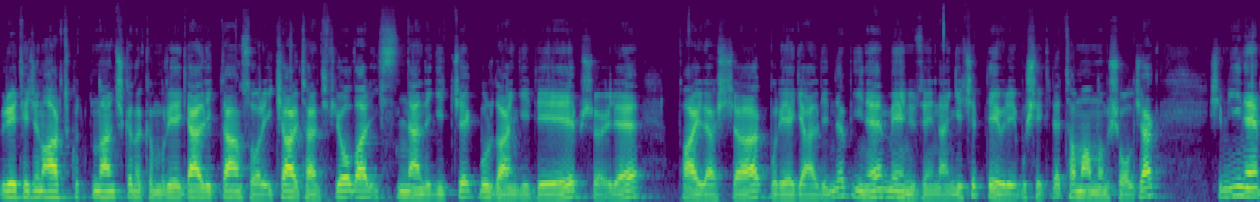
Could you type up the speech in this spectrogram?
Üreticinin artı kutbundan çıkan akım buraya geldikten sonra iki alternatif yol var. İkisinden de gidecek. Buradan gidip şöyle paylaşacak. Buraya geldiğinde yine M'nin üzerinden geçip devreyi bu şekilde tamamlamış olacak. Şimdi yine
